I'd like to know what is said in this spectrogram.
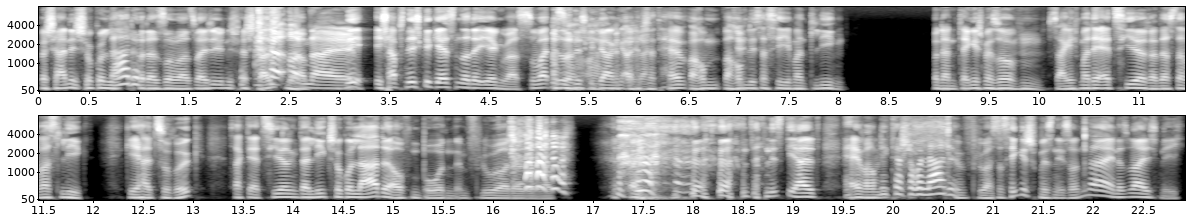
wahrscheinlich Schokolade oder sowas, weil ich ihn nicht verstanden oh habe. nein. Nee, ich hab's nicht gegessen oder irgendwas. So weit ist Ach so, es nicht oh gegangen. Aber ich hab Alter. gesagt, hä, warum, warum Okay. lässt das hier jemand liegen? Und dann denke ich mir so, hm, sage ich mal der Erzieherin, dass da was liegt. Gehe halt zurück, sagt der Erzieherin, da liegt Schokolade auf dem Boden im Flur oder sowas. und dann ist die halt, hä, warum liegt da Schokolade im Flur? Hast du das hingeschmissen? Ich so, nein, das war ich nicht.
